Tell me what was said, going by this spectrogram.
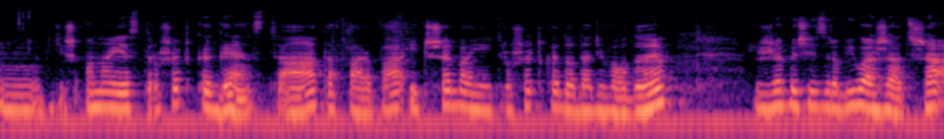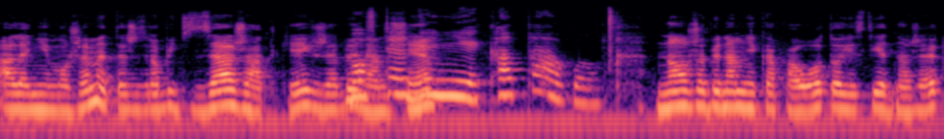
mm, widzisz, ona jest troszeczkę gęsta, ta farba, i trzeba jej troszeczkę dodać wody, żeby się zrobiła rzadsza, ale nie możemy też zrobić za rzadkiej, żeby Bo nam wtedy się. nie kapało. No, żeby nam nie kapało, to jest jedna rzecz,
